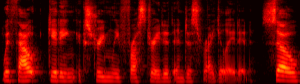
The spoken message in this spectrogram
without getting extremely frustrated and dysregulated. So,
